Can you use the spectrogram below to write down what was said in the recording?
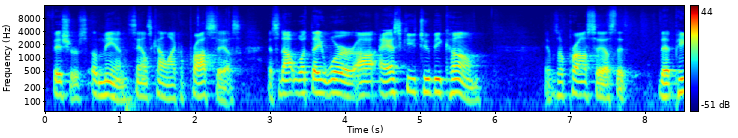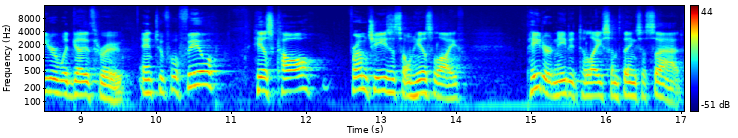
fishers of men. Sounds kind of like a process. It's not what they were. I'll ask you to become. It was a process that, that Peter would go through. And to fulfill his call from Jesus on his life, Peter needed to lay some things aside.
